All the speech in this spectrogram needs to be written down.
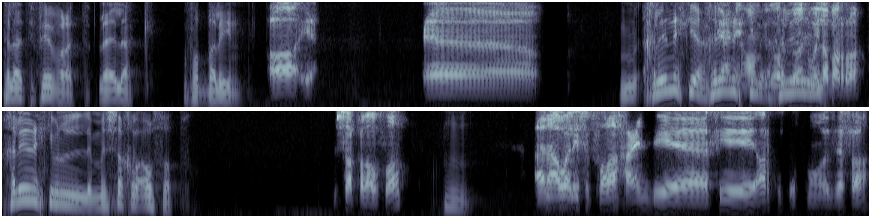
ثلاثة favorite لإلك مفضلين. آه يعني آه خلينا نحكي خلينا يعني نحكي خلينا نحكي ولا برا؟ خلينا نحكي من من الشرق الأوسط. الشرق الأوسط؟ امم أنا أول شيء بصراحة عندي آه، في artist اسمه زفا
